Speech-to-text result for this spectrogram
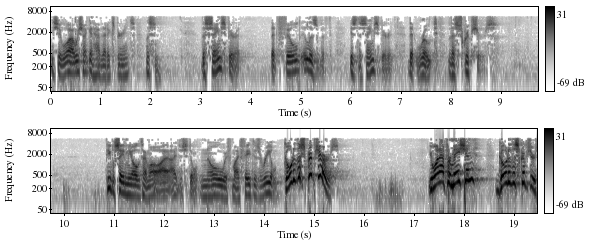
You say, Well, I wish I could have that experience. Listen, the same Spirit that filled Elizabeth is the same Spirit that wrote the Scriptures. People say to me all the time, Oh, I, I just don't know if my faith is real. Go to the Scriptures. You want affirmation? Go to the scriptures.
